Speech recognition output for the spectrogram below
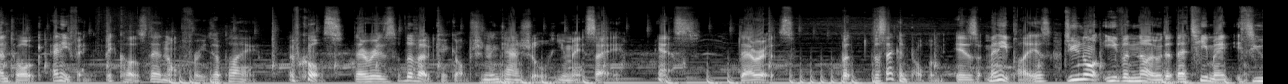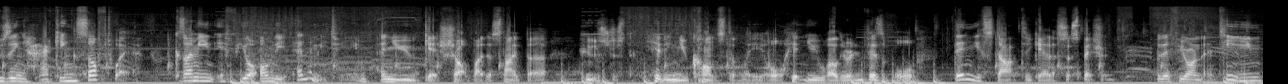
and talk anything because they're not free to play. Of course, there is the vote kick option in casual, you may say. Yes, there is. But the second problem is many players do not even know that their teammate is using hacking software. Because I mean, if you're on the enemy team and you get shot by the sniper who's just hitting you constantly or hit you while you're invisible, then you start to get a suspicion. But if you're on their team,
